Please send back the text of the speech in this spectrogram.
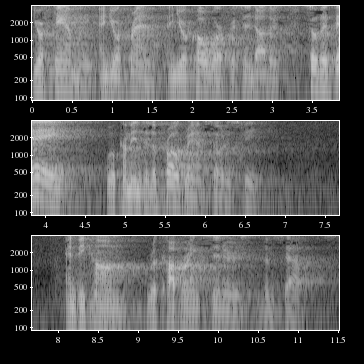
your family and your friends and your coworkers and others so that they will come into the program, so to speak, and become recovering sinners themselves.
